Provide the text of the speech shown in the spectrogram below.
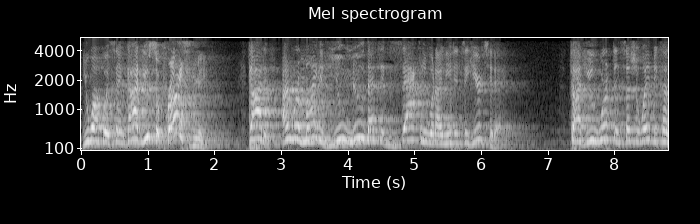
You walk away saying, God, you surprised me. God, I'm reminded you knew that's exactly what I needed to hear today. God, you worked in such a way because,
